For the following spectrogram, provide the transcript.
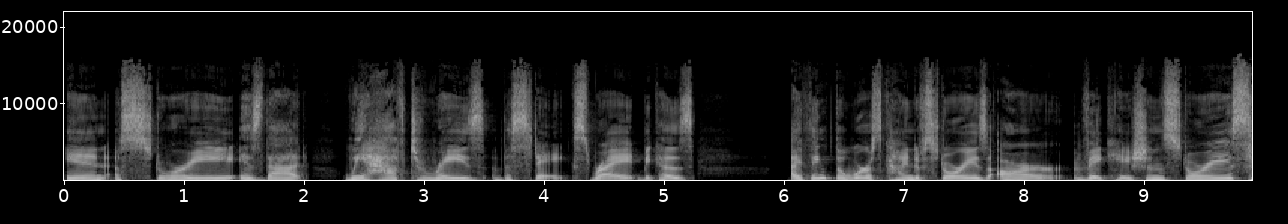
in a story is that we have to raise the stakes, right? Because I think the worst kind of stories are vacation stories.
